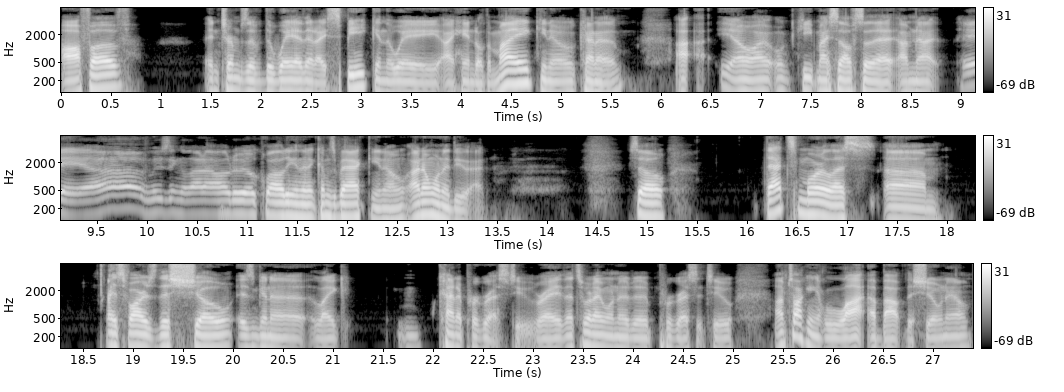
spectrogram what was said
off of in terms of the way that I speak and the way I handle the mic, you know, kind of I you know, I will keep myself so that I'm not hey, uh, losing a lot of audio quality and then it comes back, you know. I don't want to do that. So that's more or less um as far as this show is going to like kind of progress to, right? That's what I wanted to progress it to. I'm talking a lot about the show now.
